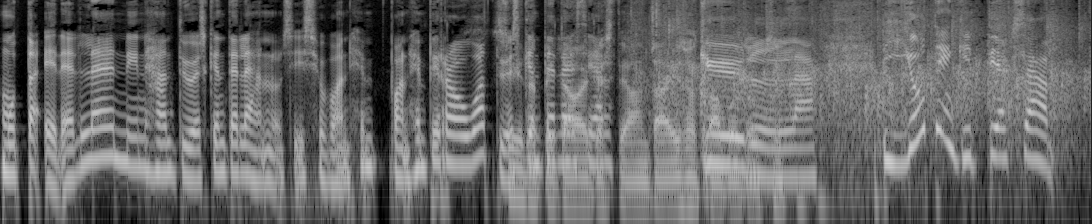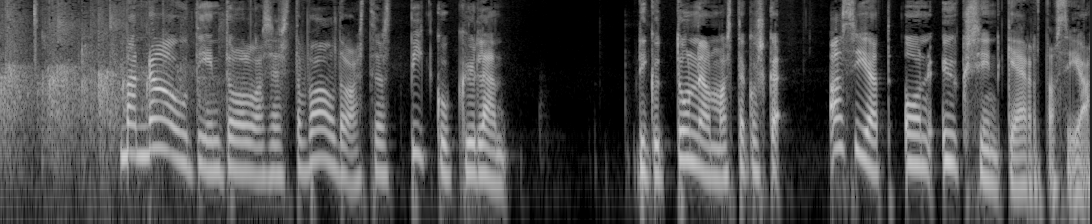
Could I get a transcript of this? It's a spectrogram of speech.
Mutta edelleen niin hän työskentelee, hän on siis jo vanhem, vanhempi rouva, Siitä työskentelee pitää siellä. oikeasti antaa isot. Kyllä. Jotenkin, tiedätkö mä nautin tuollaisesta valtavasta pikkukylän niin kuin tunnelmasta, koska asiat on yksinkertaisia.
